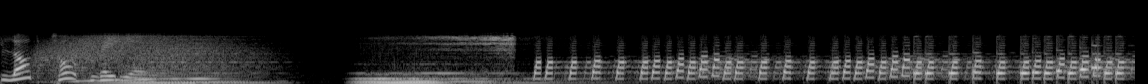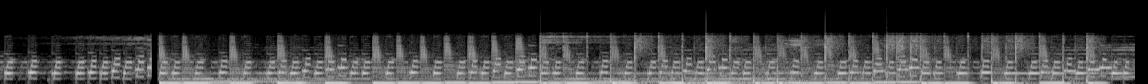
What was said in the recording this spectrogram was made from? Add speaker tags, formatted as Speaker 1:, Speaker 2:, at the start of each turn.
Speaker 1: Blog Talk Radio.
